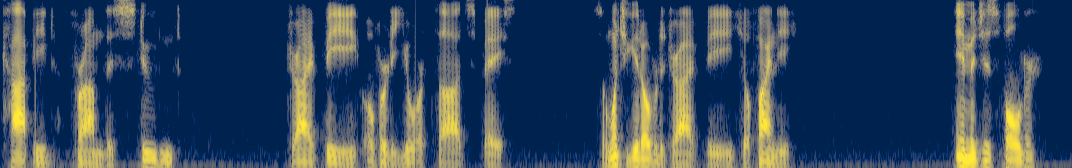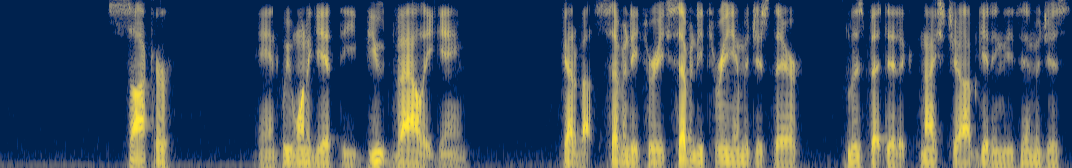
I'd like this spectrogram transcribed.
copied from the student drive B over to your thawed space. So once you get over to drive B, you'll find the images folder, soccer, and we want to get the Butte Valley game. Got about 73, 73 images there. Lisbeth did a nice job getting these images.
